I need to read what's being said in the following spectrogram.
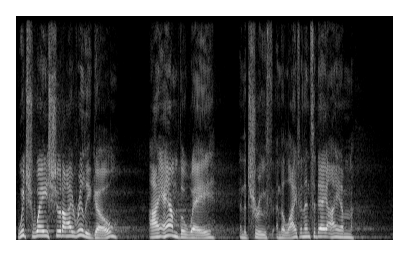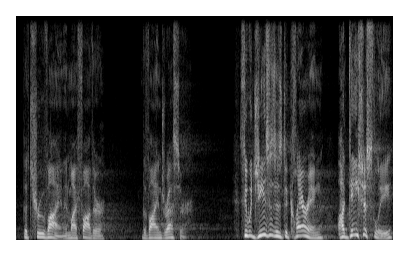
which way should I really go? I am the way and the truth and the life. And then today I am the true vine, and my Father, the vine dresser. See, what Jesus is declaring audaciously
